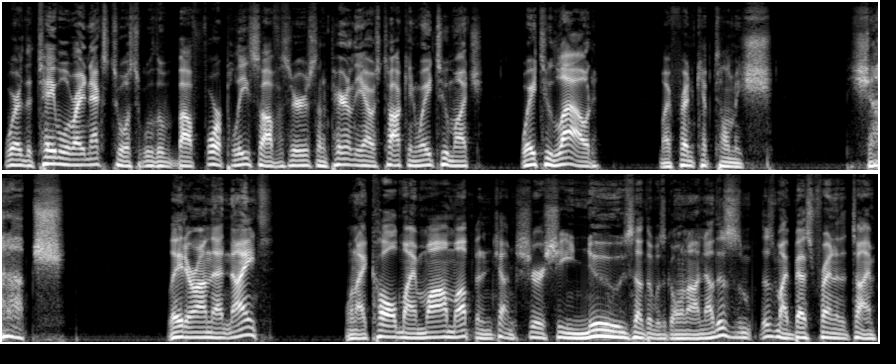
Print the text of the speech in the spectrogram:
where the table right next to us was about four police officers, and apparently I was talking way too much, way too loud. My friend kept telling me, shh, shut up, shh. Later on that night, when I called my mom up, and I'm sure she knew something was going on. Now, this is this is my best friend at the time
